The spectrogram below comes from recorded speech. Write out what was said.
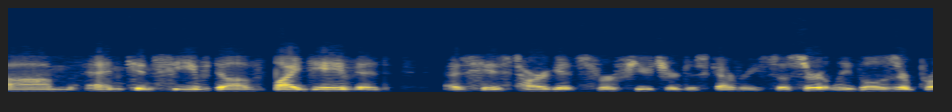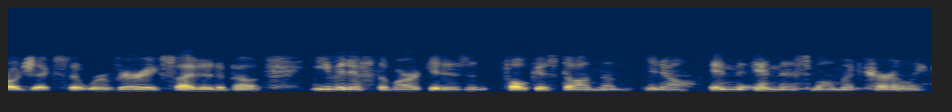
um, and conceived of by David as his targets for future discovery. So certainly those are projects that we're very excited about, even if the market isn't focused on them, you know, in in this moment currently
